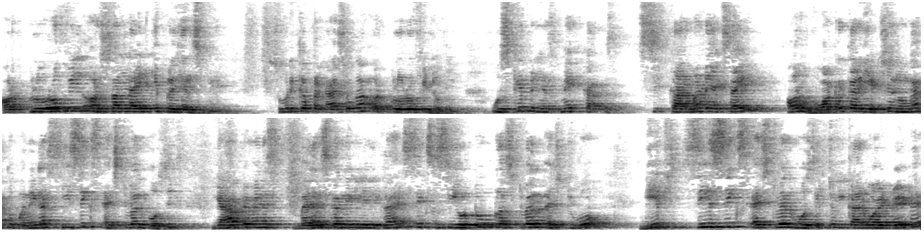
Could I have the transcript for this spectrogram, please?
और क्लोरोफिल और सनलाइट के प्रेजेंस में। सूर्य का प्रकाश होगा और क्लोरोफिल होगी। उसके प्रेजेंस में कार्बन डाइऑक्साइड और वाटर का रिएक्शन होगा तो बनेगा C six H twelve O six यहाँ पे मैंने बैलेंस करने के लिए लिखा है six CO two plus twelve H two O gives C six H twelve O six जो कि कार्बोहाइड्रेट है।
